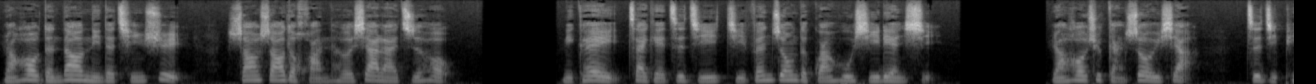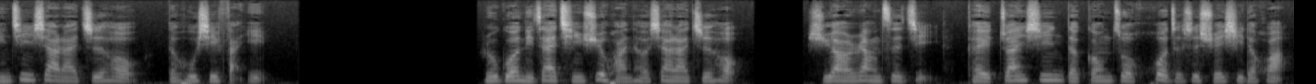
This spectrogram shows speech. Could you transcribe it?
然后等到你的情绪稍稍的缓和下来之后，你可以再给自己几分钟的观呼吸练习，然后去感受一下自己平静下来之后的呼吸反应。如果你在情绪缓和下来之后，需要让自己可以专心的工作或者是学习的话，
